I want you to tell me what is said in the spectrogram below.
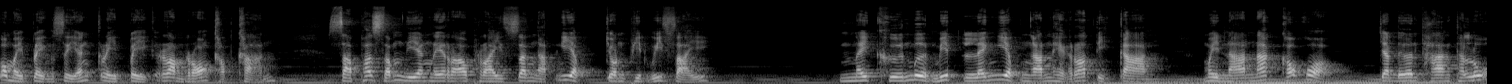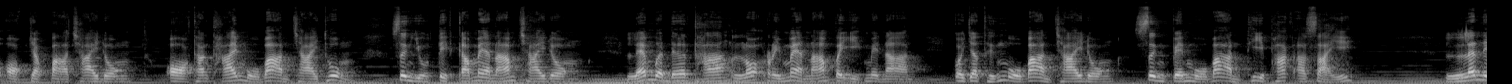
ก็ไม่เปล่งเสียงกรีดปีกร่ำร้องขับขานสัพพสำเนียงในราวไพรสงัดเงียบจนผิดวิสัย ในคืนมืดมิดและเงียบงันแห่งรัติการ ไม่นานนักเขาก็จะเดินทางทะลุออกจากป่าชายดง ออกทางท้ายหมู่บ้านชายทุ่ง ซึ่งอยู่ติดกับแม่น้ำชายดง และเมื่อเดินทางเลาะริมแม่น้ำไปอีกไม่นาน ก็จะถึงหมู่บ้านชายดง ซึ่งเป็นหมู่บ้านที่พักอาศัย และใน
